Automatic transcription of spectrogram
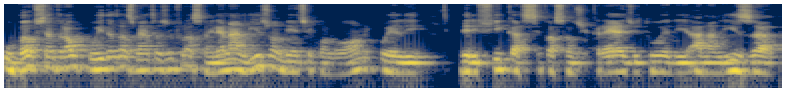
o Banco Central cuida das metas de inflação. Ele analisa o ambiente econômico, ele verifica a situação de crédito, ele analisa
